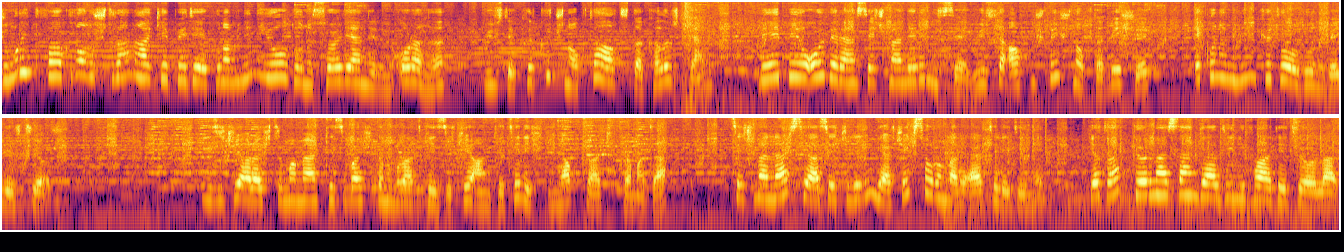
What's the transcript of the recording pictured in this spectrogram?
Cumhur İttifakı'nı oluşturan AKP'de ekonominin iyi olduğunu söyleyenlerin oranı %43.6'da kalırken MHP'ye oy veren seçmenlerin ise %65.5'i ekonominin kötü olduğunu belirtiyor. Gezici Araştırma Merkezi Başkanı Murat Gezici ankete ilişkin yaptığı açıklamada seçmenler siyasetçilerin gerçek sorunları ertelediğini ya da görmezden geldiğini ifade ediyorlar.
